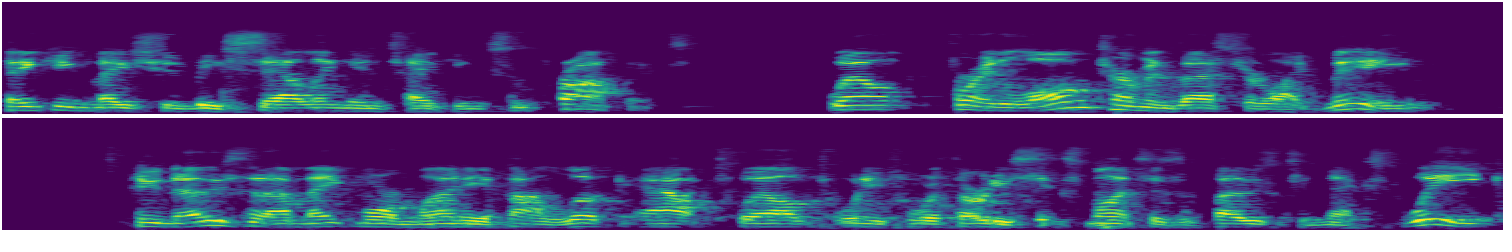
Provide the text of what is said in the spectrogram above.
thinking they should be selling and taking some profits. Well, for a long term investor like me, who knows that I make more money if I look out 12, 24, 36 months as opposed to next week,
